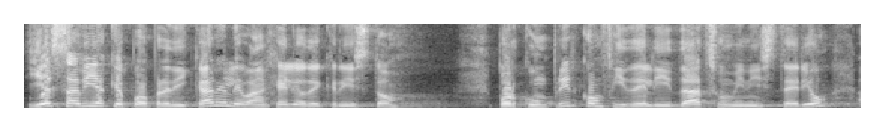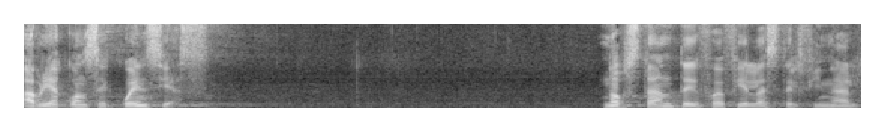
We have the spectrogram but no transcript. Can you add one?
Y él sabía que por predicar el Evangelio de Cristo, por cumplir con fidelidad su ministerio, habría consecuencias. No obstante, fue fiel hasta el final.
